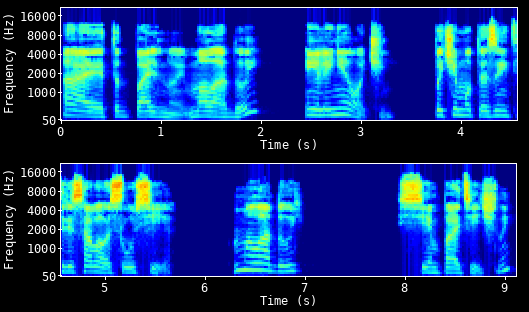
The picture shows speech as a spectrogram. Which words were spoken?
«А этот больной молодой или не очень?» Почему-то заинтересовалась Лусия. «Молодой». «Симпатичный?»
